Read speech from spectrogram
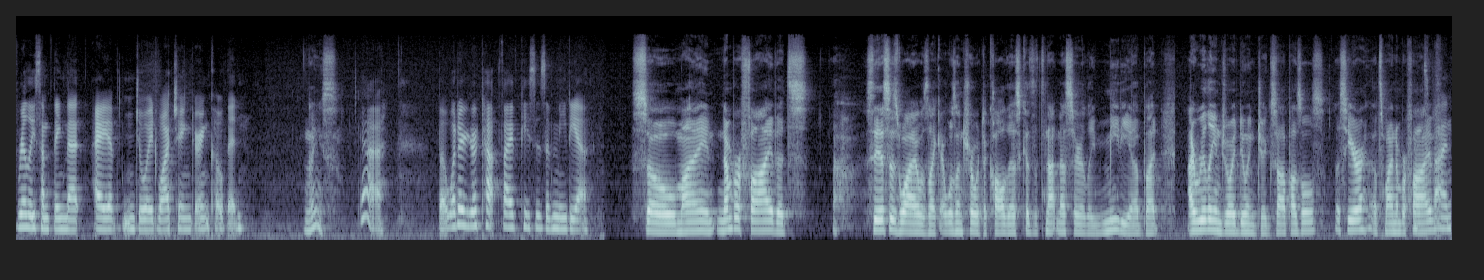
really something that I have enjoyed watching during COVID. Nice. Yeah. But what are your top five pieces of media? So my number five, it's see, this is why I was like I wasn't sure what to call this because it's not necessarily media, but I really enjoyed doing jigsaw puzzles this year. That's my number five. fun.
